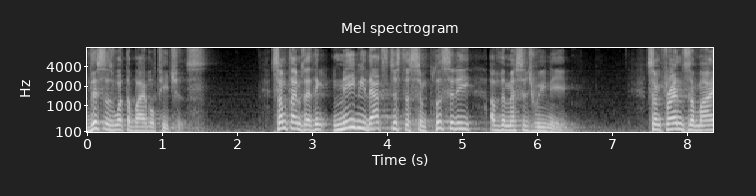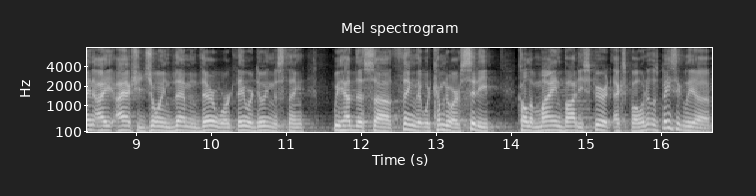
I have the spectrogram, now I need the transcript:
This is what the Bible teaches. Sometimes I think maybe that's just the simplicity of the message we need. Some friends of mine, I, I actually joined them in their work. They were doing this thing we had this uh, thing that would come to our city called a Mind, Body, Spirit Expo, and it was basically a,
